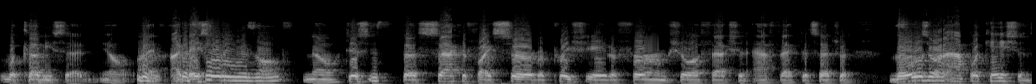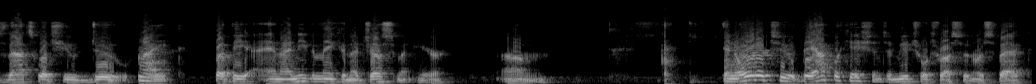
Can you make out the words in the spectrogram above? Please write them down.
what Covey said, you know, The, I, I the basically results. no, just Just- the sacrifice, serve, appreciate, affirm, show affection, affect, etc. Those are applications. That's what you do. Right. But the and I need to make an adjustment here. Um, in order to the application to mutual trust and respect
